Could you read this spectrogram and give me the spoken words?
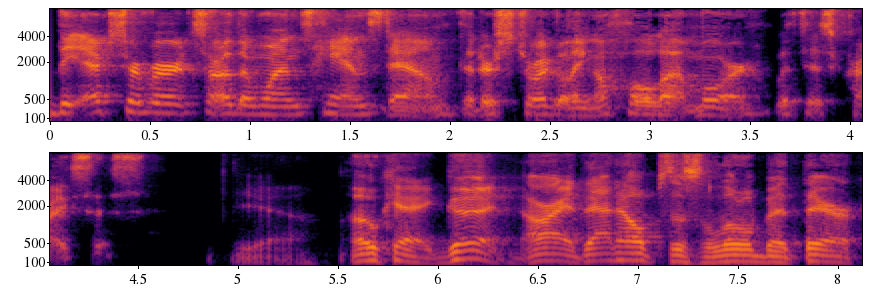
the extroverts are the ones hands down that are struggling a whole lot more with this crisis. Yeah. Okay, good. All right, that helps us a little bit there.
